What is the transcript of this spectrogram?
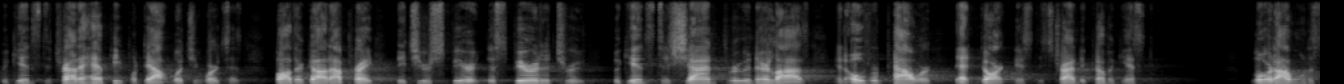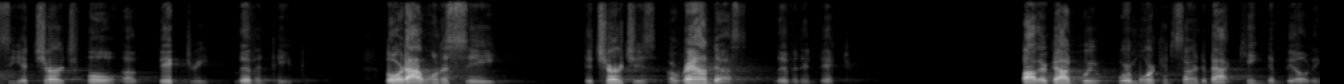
begins to try to have people doubt what your word says. Father God, I pray that your spirit, the spirit of truth, begins to shine through in their lives and overpower that darkness that's trying to come against them. Lord, I want to see a church full of victory living people. Lord, I want to see the churches around us living in victory. Father God, we're, we're more concerned about kingdom building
